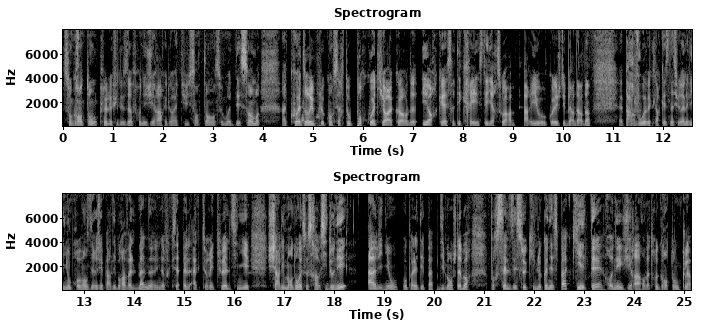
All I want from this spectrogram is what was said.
son grand-oncle, le philosophe René Girard. Il aurait eu 100 ans ce mois de décembre. Un quadruple concerto pour quatuor à cordes et orchestre était créé. C'était hier soir à Paris au Collège des Bernardins, euh, par vous avec l'Orchestre National Avignon-Provence dirigé par Deborah Waldman, une œuvre qui s'appelle Acte Rituel signée Charlie Mandon et ce sera aussi donné Avignon, au Palais des Papes, dimanche. D'abord, pour celles et ceux qui ne le connaissent pas, qui était René Girard, votre grand-oncle?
